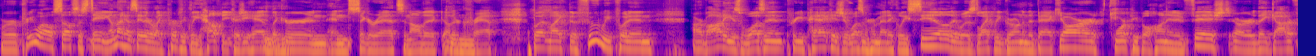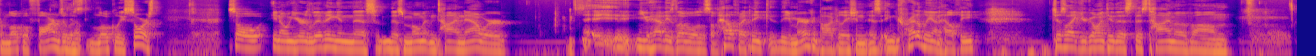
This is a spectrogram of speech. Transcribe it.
were pretty well self-sustaining. I'm not gonna say they're like perfectly healthy because you had mm-hmm. liquor and, and cigarettes and all the other mm-hmm. crap, but like the food we put in our bodies wasn't pre-packaged. It wasn't hermetically sealed. It was likely grown in the backyard. More people hunted and fished, or they got it from local farms. It yep. was locally sourced. So you know you're living in this this moment in time now where eh, you have these levels of health, but I think the American population is incredibly unhealthy just like you're going through this this time of um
